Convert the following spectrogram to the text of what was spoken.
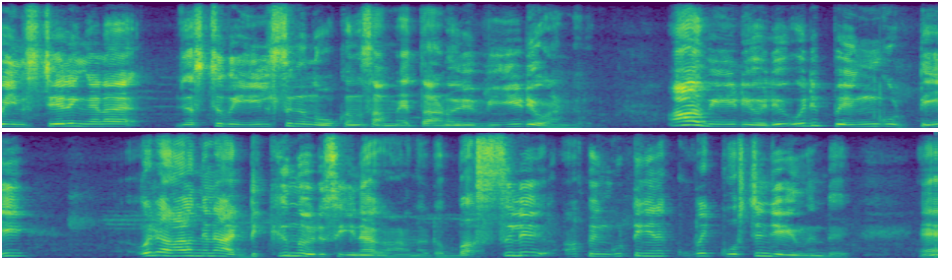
മുമ്പ് ഇൻസ്റ്റയിൽ ഇങ്ങനെ ജസ്റ്റ് റീൽസ് ഇങ്ങനെ നോക്കുന്ന സമയത്താണ് ഒരു വീഡിയോ കണ്ടത്. ആ വീഡിയോയിൽ ഒരു പെൺകുട്ടി ഒരാളിങ്ങനെ അടിക്കുന്ന ഒരു സീനാണ് കാണുന്നത് കേട്ടോ. ബസ്സിൽ ആ പെൺകുട്ടി ഇങ്ങനെ കുറേ ക്വസ്റ്റ്യൻ ചെയ്യുന്നുണ്ട്. ഏ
